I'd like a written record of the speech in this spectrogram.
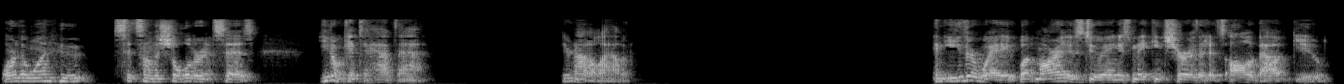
Or the one who sits on the shoulder and says, you don't get to have that. You're not allowed. In either way, what Mara is doing is making sure that it's all about you,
